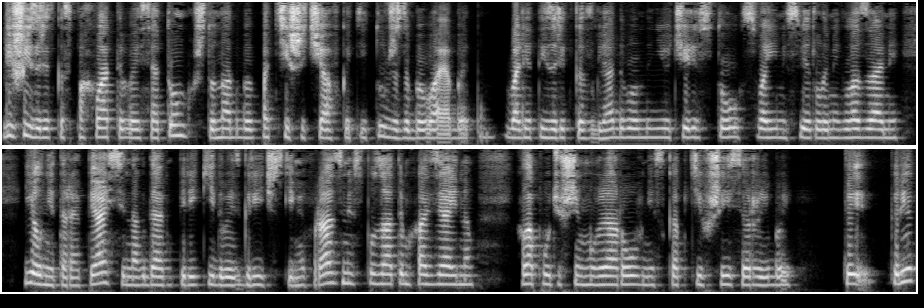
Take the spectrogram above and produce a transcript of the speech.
лишь изредка спохватываясь о том, что надо бы потише чавкать, и тут же забывая об этом. Валет изредка взглядывал на нее через стол своими светлыми глазами, ел не торопясь, иногда перекидываясь греческими фразами с пузатым хозяином, хлопочущим у жаровни с коптившейся рыбой. «Ты грек?»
